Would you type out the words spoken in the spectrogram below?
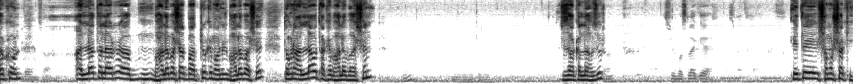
যখন আল্লাহ তালার ভালোবাসার পাত্রকে মানুষ ভালোবাসে তখন আল্লাহও তাকে ভালোবাসেন। জাক আল্লাহ হুজুর এতে সমস্যা কি?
